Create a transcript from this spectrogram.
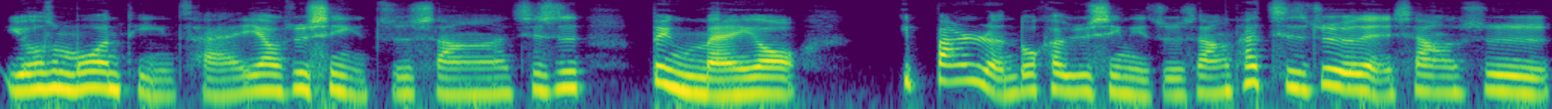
有什么问题你才要去心理咨商啊？其实并没有。一般人都可以去心理咨商，它其实就有点像是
